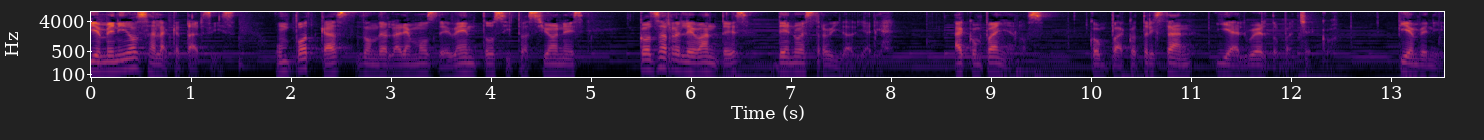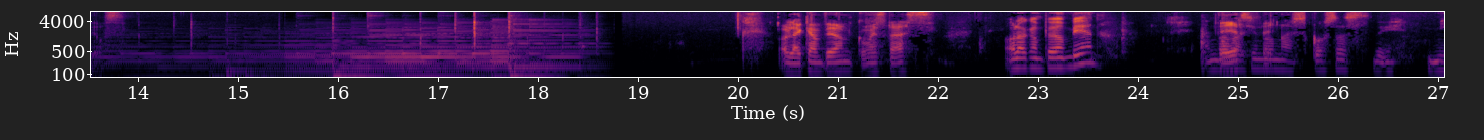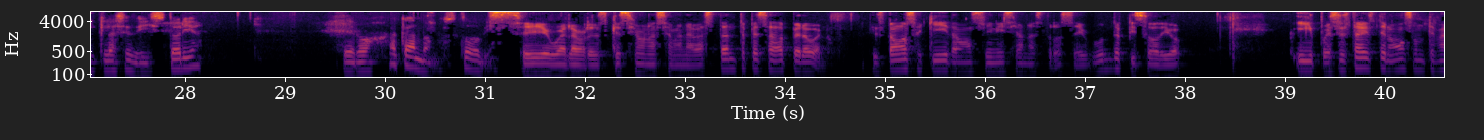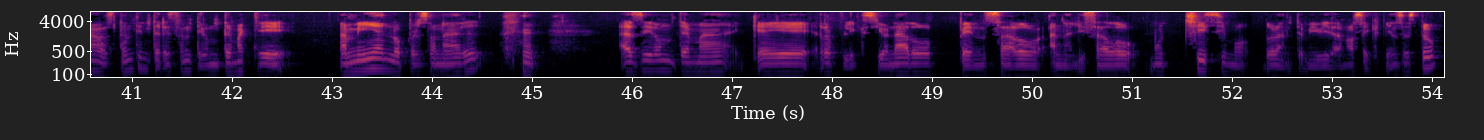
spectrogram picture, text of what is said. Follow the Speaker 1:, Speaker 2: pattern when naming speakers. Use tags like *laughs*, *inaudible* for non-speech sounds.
Speaker 1: Bienvenidos a La Catarsis, un podcast donde hablaremos de eventos, situaciones, cosas relevantes de nuestra vida diaria. Acompáñanos con Paco Tristán y Alberto Pacheco. Bienvenidos. Hola campeón, ¿cómo estás?
Speaker 2: Hola campeón, bien. Andaba haciendo unas cosas de mi clase de historia. Pero acá andamos, todo bien.
Speaker 1: Sí, igual la verdad es que ha sido una semana bastante pesada, pero bueno, estamos aquí, damos inicio a nuestro segundo episodio. Y pues esta vez tenemos un tema bastante interesante, un tema que a mí en lo personal *laughs* ha sido un tema que he reflexionado, pensado, analizado muchísimo durante mi vida. No sé qué piensas tú.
